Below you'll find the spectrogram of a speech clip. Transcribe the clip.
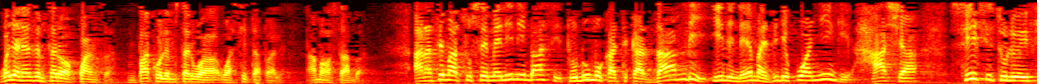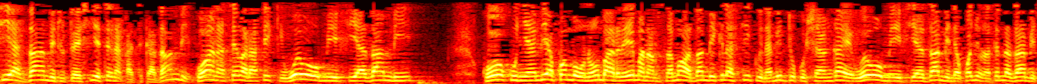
Moja nianze mstari wa kwanza mpaka ule mstari wa, wa sita pale ama wa saba. Anasema tuseme nini basi? Tudumu katika dhambi ili neema izidi kuwa nyingi. Hasha sisi tulioifia dhambi tutaishije tena katika dhambi? Kwao anasema rafiki wewe umeifia dhambi. Kwao kunyambia kwamba unaomba rehema na msamaha wa dhambi kila siku inabidi tukushangae wewe umeifia dhambi nakwaja unatenda dhambi?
